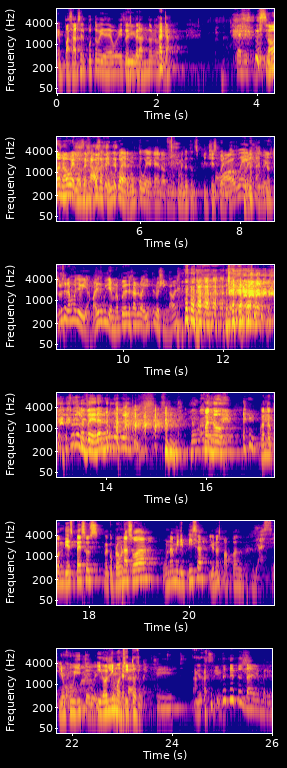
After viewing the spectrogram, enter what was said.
En pasarse el puto video, güey. Estoy Sí, esperándolo. Acá. No, no, güey, los dejabas aquí en el cuadernito, güey, acá los comiendo tus pinches No, cueritos, güey. cueritos, güey. Nosotros éramos de Villamares, William. No podías dejarlo ahí, te lo chingaban. Esto es de la Federal 1, güey. No mames. Cuando, cuando con 10 pesos me compraba una soda, una mini pizza y unas papas, güey. ya sé. Y un juguito, güey. Y dos limoncitos, güey. Sí. Está bien, verga.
